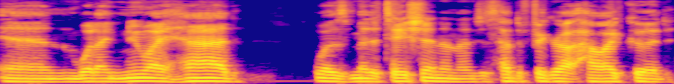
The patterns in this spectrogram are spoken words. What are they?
and what I knew I had was meditation, and I just had to figure out how I could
